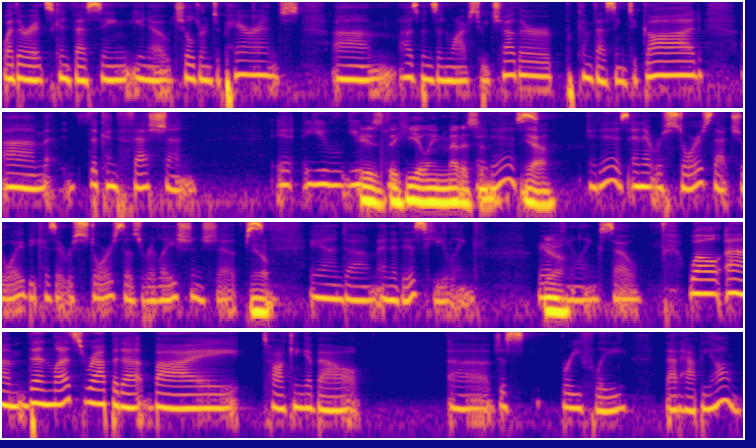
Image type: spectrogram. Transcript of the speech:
whether it's confessing, you know, children to parents, um, husbands and wives to each other, confessing to God, um, the confession, it you you Is the healing medicine. It is. Yeah. it is, and it restores that joy because it restores those relationships, Yep. and um, and it is healing, very Yeah. healing. So, well, um, then let's wrap it up by talking about uh, just briefly that happy home.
